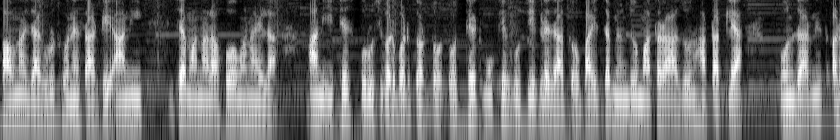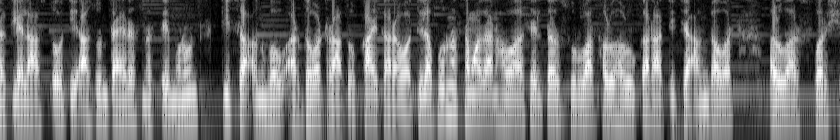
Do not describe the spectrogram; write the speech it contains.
भावना जागृत होण्यासाठी आणि तिच्या मनाला हो म्हणायला. आणि इथेच पुरुष गडबड करतो. तो थेट मुख्य कृतीकडे जातो. बाईचा मेंदू मात्र अजून हातातल्या गोंजारणीत अडकलेला असतो. ती अजून तयारच नसते म्हणून तिचा अनुभव अर्धवट राहतो. काय करावं? तिला पूर्ण समाधान हवं असेल तर सुरुवात हळूहळू करा. तिच्या अंगावर हळूवार स्पर्श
